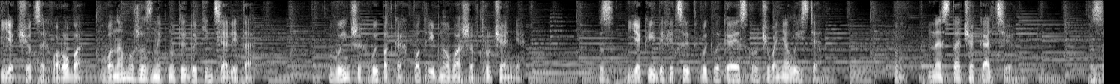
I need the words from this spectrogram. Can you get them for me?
Якщо це хвороба, вона може зникнути до кінця літа. В інших випадках потрібно ваше втручання. З. Який дефіцит викликає скручування листя? В. Нестача кальцію. З.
